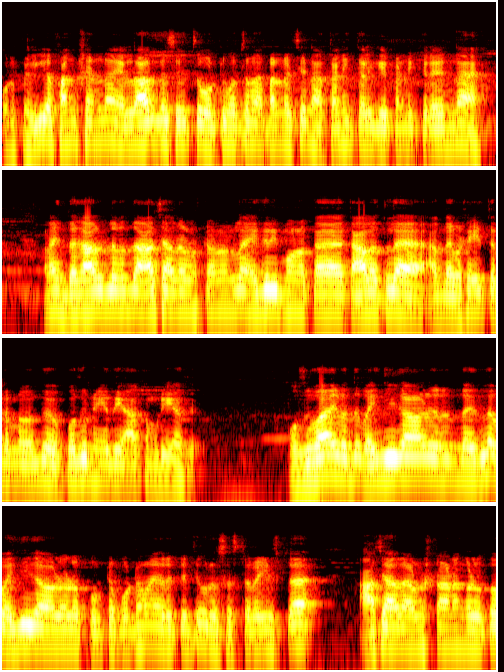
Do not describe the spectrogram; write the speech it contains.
ஒரு பெரிய ஃபங்க்ஷன்னா எல்லாருக்கும் சேர்த்து ஒட்டு மொத்தமாக பண்ணச்சு நான் தனித்தலிகை பண்ணிக்கிறேன்னா ஆனால் இந்த காலத்தில் வந்து ஆச்சார அனுஷ்டானம்லாம் எகிரி போன க காலத்தில் அந்த விஷயத்தை நம்ம வந்து பொது நியதி ஆக்க முடியாது. பொதுவாக வந்து வைதிகால் இருந்த இதில் வைதிகாவோட கூட்டம் கூட்டமாக இருக்கிறது ஒரு சிஸ்டரைஸ்டாக ஆச்சார அனுஷ்டானங்களுக்கோ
